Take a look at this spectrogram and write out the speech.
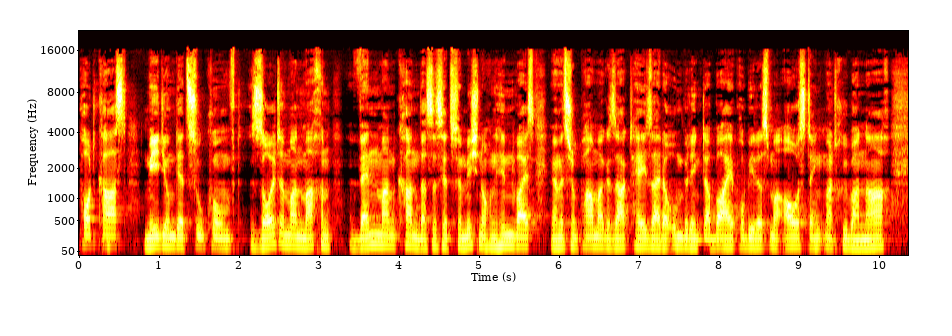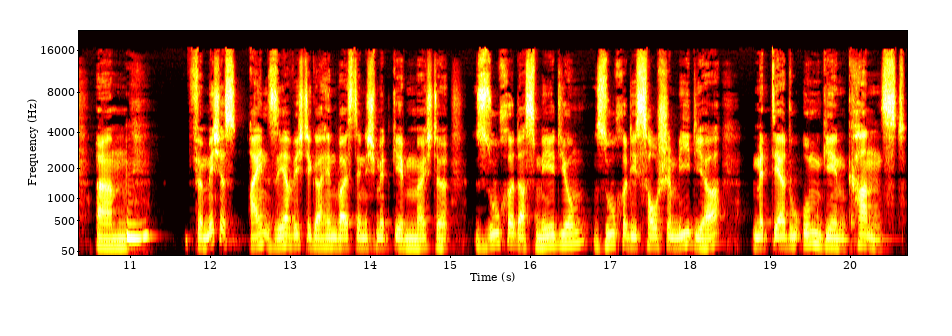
Podcast, Medium der Zukunft, sollte man machen, wenn man kann. Das ist jetzt für mich noch ein Hinweis. Wir haben jetzt schon ein paar Mal gesagt, hey, sei da unbedingt dabei, probier das mal aus, denk mal drüber nach. Ähm, mhm. Für mich ist ein sehr wichtiger Hinweis, den ich mitgeben möchte, suche das Medium, suche die Social Media, mit der du umgehen kannst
